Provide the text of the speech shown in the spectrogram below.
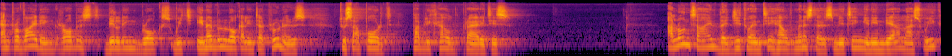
and providing robust building blocks which enable local entrepreneurs to support public health priorities. Alongside the G20 health ministers meeting in India last week,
